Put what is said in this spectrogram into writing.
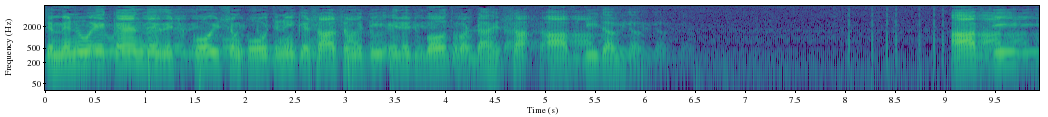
ਤੇ ਮੈਨੂੰ ਇਹ ਕਹਿਣ ਦੇ ਵਿੱਚ ਕੋਈ ਸੰਕੋਚ ਨਹੀਂ ਕਿ ਸਾਧ ਸੰਗਤ ਜੀ, ਇਹਦੇ ਵਿੱਚ ਬਹੁਤ ਵੱਡਾ ਹਿੱਸਾ ਆਪ ਜੀ ਦਾ ਵੀ ਹੈ। ਆਪ ਜੀ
